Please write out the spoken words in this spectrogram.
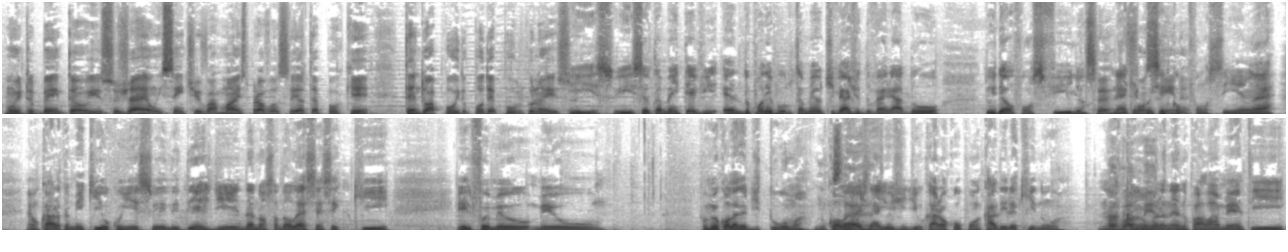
Muito bem, então isso já é um incentivo a mais para você, até porque tendo o apoio do poder público, não é isso? Isso, isso. Eu também teve, eh, do Poder Público também eu tive a ajuda do vereador do Idelfonso Filho, Certo, né, que é Foncinho, conhecido como né? Foncinho, né? É um cara também que eu conheço ele desde da nossa adolescência que ele foi meu meu foi meu colega de turma no colégio, né? E hoje em dia o cara ocupa uma cadeira aqui no na Parlamento. Câmara, né, no parlamento e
